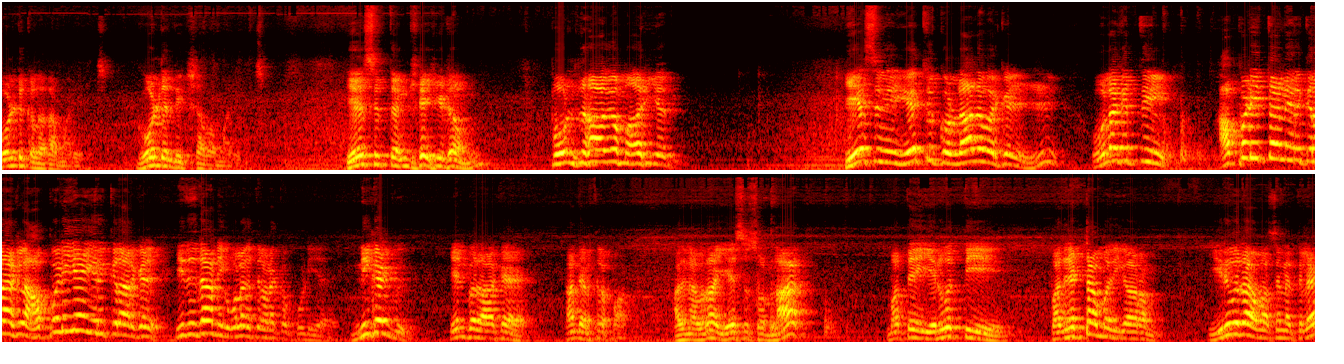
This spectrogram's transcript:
கோல்டு கலராக மாறிடுச்சு. கோல்டன் ரிக்ஷாவாக மாறிடுச்சு. இயேசு தங்கிய இடம் பொன்னாக மாறியது. இயேசுவை ஏற்றுக்கொள்ளாதவர்கள் உலகத்தில் அப்படித்தான் இருக்கிறார்கள் அப்படியே இருக்கிறார்கள். இதுதான் இன்னைக்கு உலகத்தில் நடக்கக்கூடிய நிகழ்வு என்பதாக அந்த இடத்துல பார்க்கணும் அதனால தான் இயேசு சொன்னார் மற்ற இருபத்தி பதினெட்டாம் அதிகாரம் இருபதாம் வசனத்தில்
